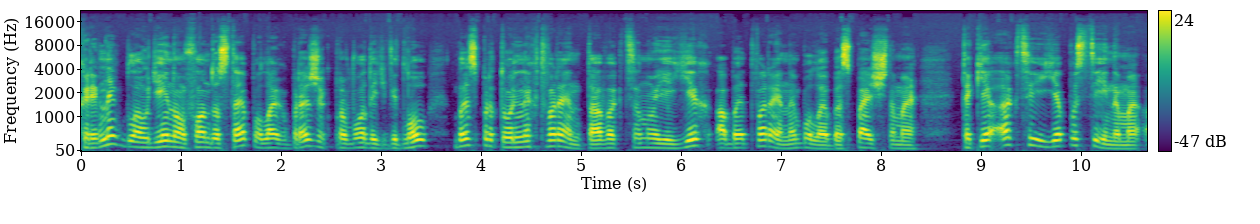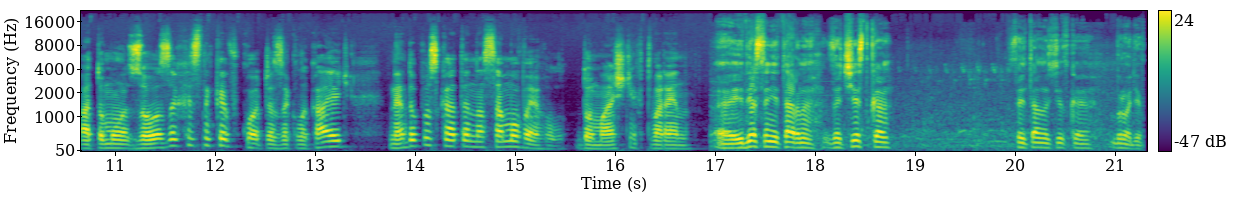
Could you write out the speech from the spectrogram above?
Керівник благодійного фонду СТЕП Олег Брижик проводить відлов безпритульних тварин та вакцинує їх, аби тварини були безпечними. Такі акції є постійними, а тому зоозахисники вкотре закликають не допускати на самовигул домашніх тварин. Е, Йде санітарна зачистка, санітарна зачистка бродів.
